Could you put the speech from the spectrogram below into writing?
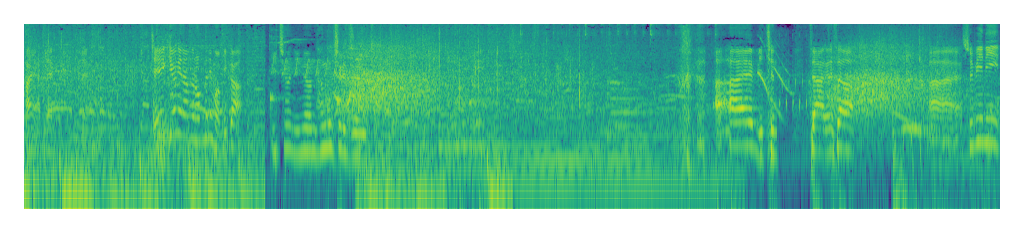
화해하세요. 네. 제일 기억에 남는 홈런이 뭡니까? 2002년 한국 시리즈. 아, 미친. 자, 그래서, 아, 수빈이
